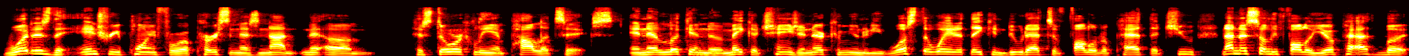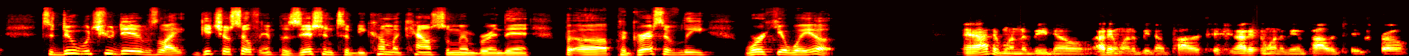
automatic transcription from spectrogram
What is the entry point for a person that's not um, historically in politics and they're looking to make a change in their community? What's the way that they can do that to follow the path that you not necessarily follow your path, but to do what you did was like get yourself in position to become a council member and then uh, progressively work your way up? Man, I didn't want to be no, I didn't want to be no politician. I didn't want to be in politics, bro.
